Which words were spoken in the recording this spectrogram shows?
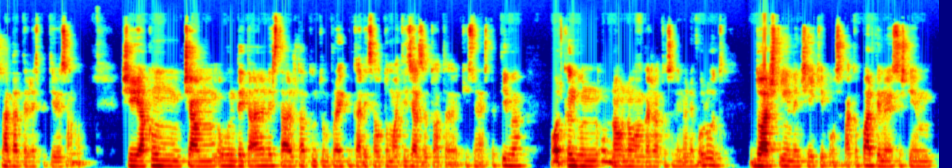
la datele respective sau nu. Și acum ce am, un data analyst a ajutat într-un proiect în care se automatizează toată chestiunea respectivă. Oricând un, un nou, nou angajat o să vină Revolut, doar știind în ce echipă o să facă parte, noi o să știm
